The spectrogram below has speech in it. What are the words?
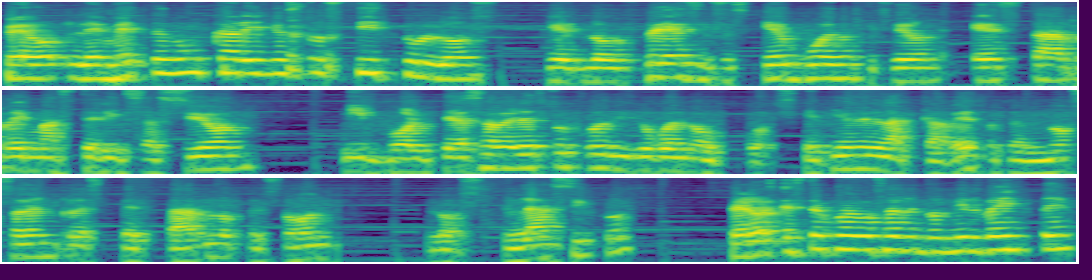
pero le meten un cariño a estos títulos que los ves y dices, qué bueno que hicieron esta remasterización y volteas a ver estos juegos y digo, bueno, pues, ¿qué tienen en la cabeza? O sea, no saben respetar lo que son los clásicos. Pero este juego sale en 2020,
